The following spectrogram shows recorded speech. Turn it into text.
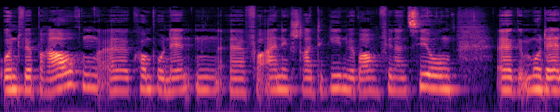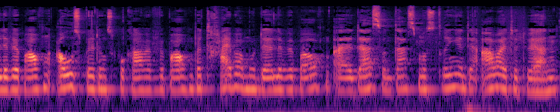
Und wir brauchen äh, Komponenten, äh, vor allen Dingen Strategien, wir brauchen Finanzierungsmodelle, äh, wir brauchen Ausbildungsprogramme, wir brauchen Betreibermodelle, wir brauchen all das und das muss dringend erarbeitet werden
